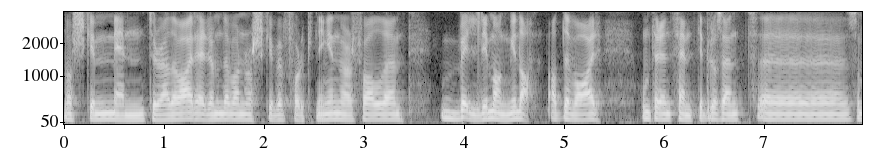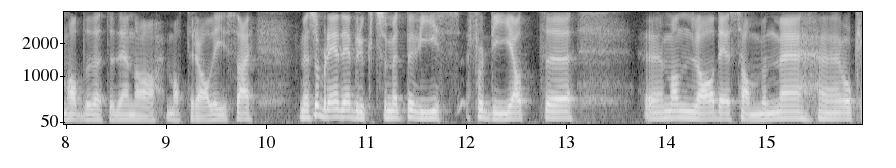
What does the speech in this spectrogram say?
norske menn, tror jeg det var, eller om det var norske befolkningen, i hvert fall veldig mange, da. At det var omtrent 50 uh, som hadde dette DNA-materialet i seg. Men så ble det brukt som et bevis fordi at man la det sammen med uh, ok,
